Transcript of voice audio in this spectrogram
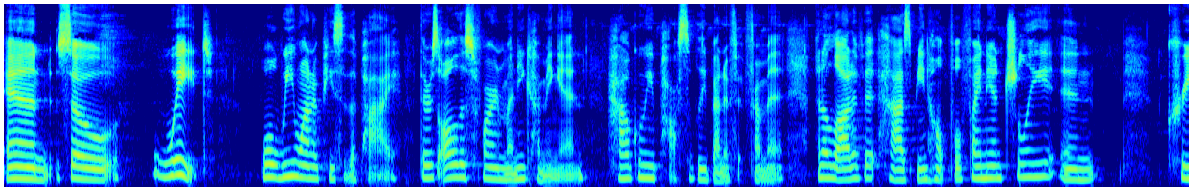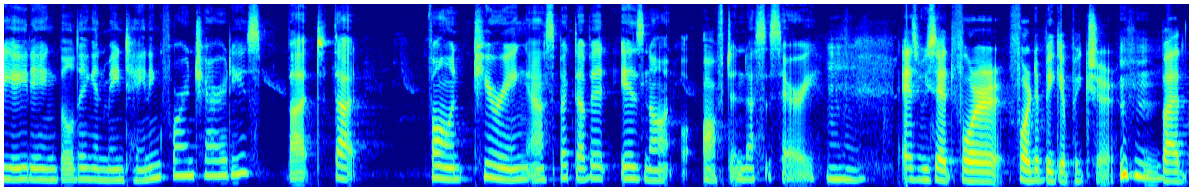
And so, wait, well, we want a piece of the pie. There's all this foreign money coming in. How can we possibly benefit from it? And a lot of it has been helpful financially in creating, building, and maintaining foreign charities, but that volunteering aspect of it is not often necessary. Mm-hmm. As we said, for for the bigger picture, mm-hmm. but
